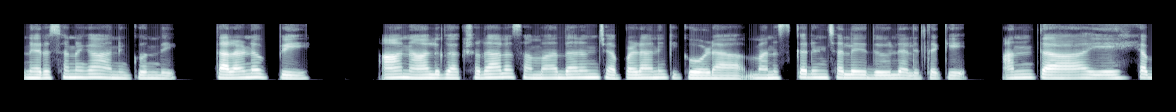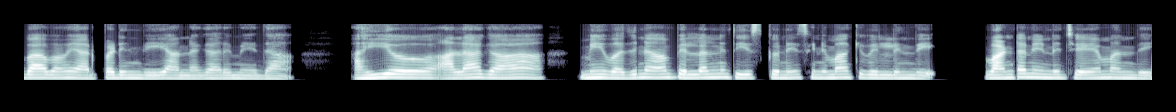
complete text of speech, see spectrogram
నిరసనగా అనుకుంది. తలనొప్పి. ఆ నాలుగక్షరాల సమాధానం చెప్పడానికి కూడా మనస్కరించలేదు లలితకి. అంతా ఏహ్యభావం ఏర్పడింది అన్నగారి మీద. అయ్యో అలాగా మీ వదిన పిల్లల్ని తీసుకుని సినిమాకి వెళ్ళింది. వంట నిన్ను చేయమంది.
